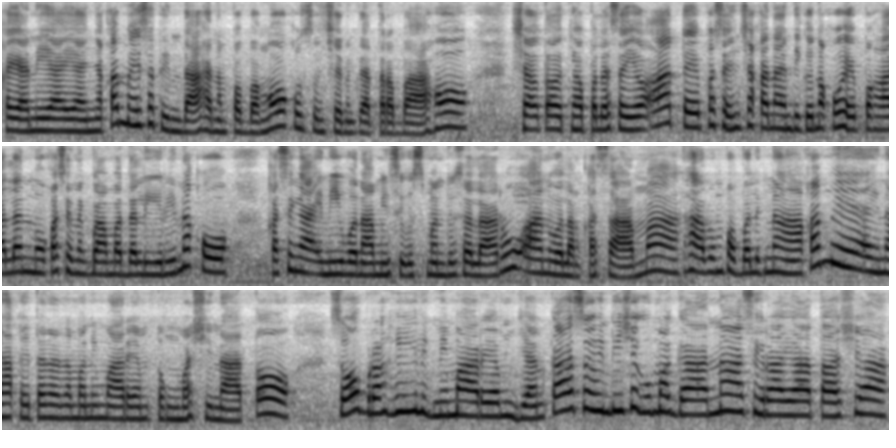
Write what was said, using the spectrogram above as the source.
Kaya niyaya niya kami sa tindahan ng pabango kung saan siya nagtatrabaho. Shoutout nga pala sa iyo ate. Pasensya ka na hindi ko nakuha yung pangalan mo kasi nagmamadali rin ako. Kasi nga iniwan namin si Usman doon sa laruan, walang kasama. Habang pabalik na nga kami ay nakita na naman ni Mariam tong machine na to. Sobrang hilig ni Mariam dyan. Kaso hindi siya gumagana, sira yata siya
